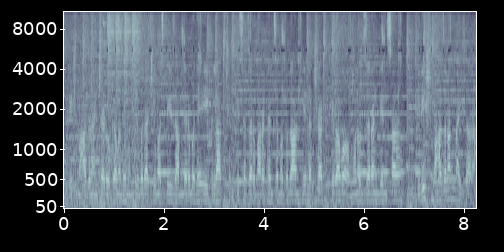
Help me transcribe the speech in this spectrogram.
गिरीश महाजनांच्या डोक्यामध्ये मंत्रिपदाची मस्ती जामनेरमध्ये एक लाख छत्तीस हजार मराठ्यांचं मतदान हे लक्षात ठेवावं मनोज जरांगेंचा गिरीश महाजनांना इशारा.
